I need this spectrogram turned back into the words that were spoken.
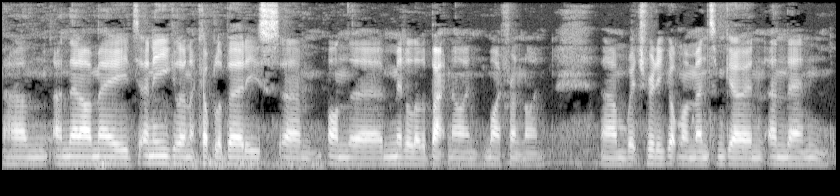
um, and then I made an eagle and a couple of birdies um, on the middle of the back nine, my front nine, um, which really got momentum going. And then,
